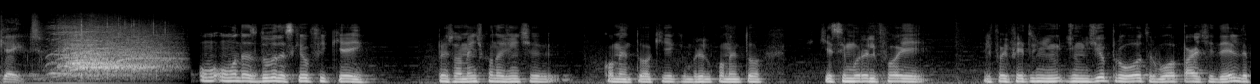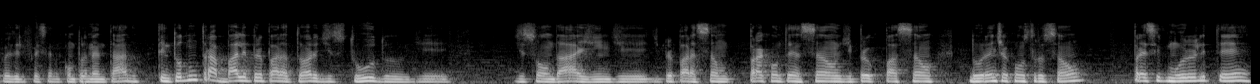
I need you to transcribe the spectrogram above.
gate. Um- Uma das dúvidas que eu fiquei, principalmente quando a gente comentou aqui, que o Murilo comentou, que esse muro ele foi, ele foi feito de um- dia para o outro, boa parte dele, depois ele foi sendo complementado. Tem todo um trabalho preparatório de estudo, de, de sondagem, de, de preparação para contenção, de preocupação durante a construção para esse muro ele ter,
